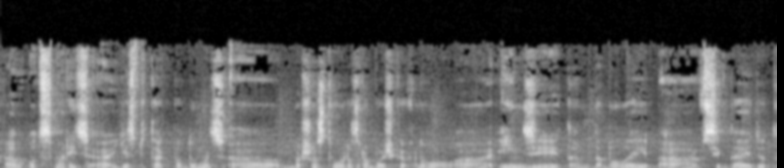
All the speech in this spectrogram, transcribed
А, а, вот смотрите, а, если так подумать, большинство разработчиков, ну, Индии, там, AA, всегда идет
